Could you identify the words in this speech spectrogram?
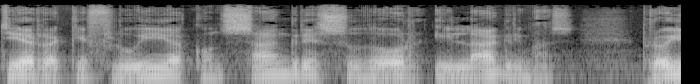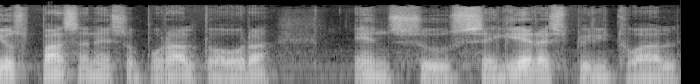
tierra que fluía con sangre, sudor y lágrimas pero ellos pasan eso por alto ahora en su ceguera espiritual,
